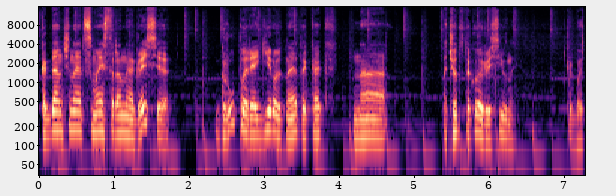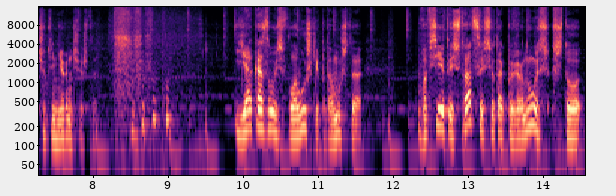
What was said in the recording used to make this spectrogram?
Когда начинается с моей стороны агрессия, группа реагирует на это как на «А что ты такой агрессивный?» Как бы «А что ты нервничаешь-то?» Я оказываюсь в ловушке, потому что во всей этой ситуации все так повернулось, что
